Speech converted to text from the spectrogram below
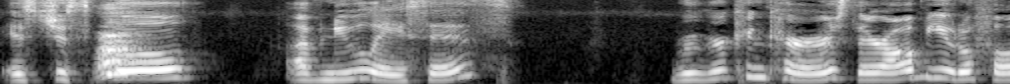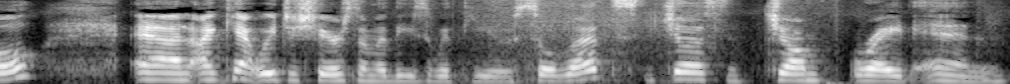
is just full of new laces. Ruger concurs. They're all beautiful, and I can't wait to share some of these with you. So let's just jump right in.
